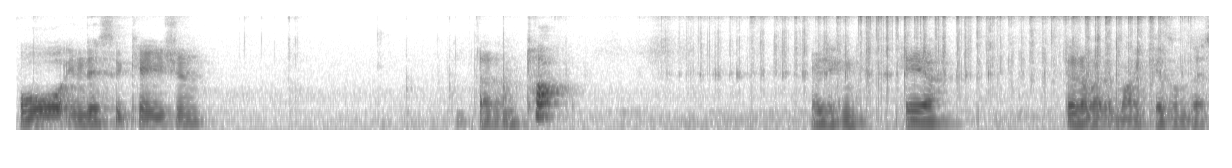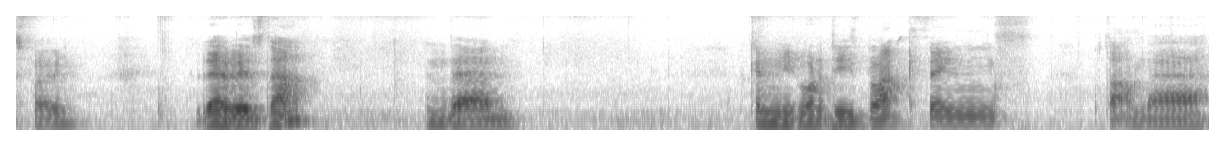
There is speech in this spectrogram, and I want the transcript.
4 in this occasion. Put that on top. As you can hear. Don't know where the mic is on this phone. There is that. And then we're gonna need one of these black things. Put that on there.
